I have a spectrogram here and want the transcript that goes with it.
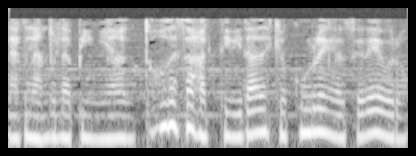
la glándula pineal, todas esas actividades que ocurren en el cerebro,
